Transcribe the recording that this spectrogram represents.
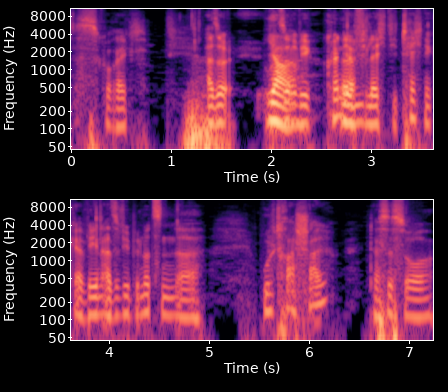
das ist korrekt. Also Ja, unsere, wir können ja ähm, vielleicht die Technik erwähnen. Also wir benutzen äh, Ultraschall. Das ist so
